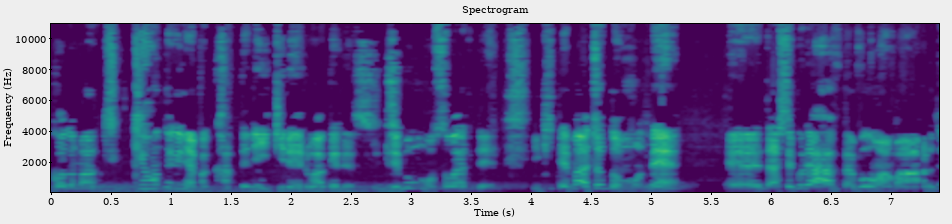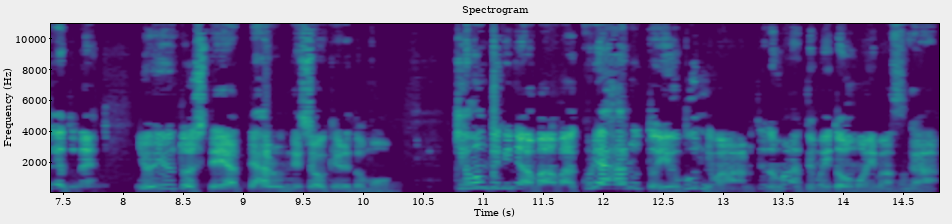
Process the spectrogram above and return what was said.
子供は基本的にやっぱ勝手に生きれるわけですし、自分もそうやって生きて、まあちょっともうね、えー、出してくれはった分はまあある程度ね、余裕としてやってはるんでしょうけれども、基本的にはまあまあ、くれはるという分にはある程度もらってもいいと思いますが、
